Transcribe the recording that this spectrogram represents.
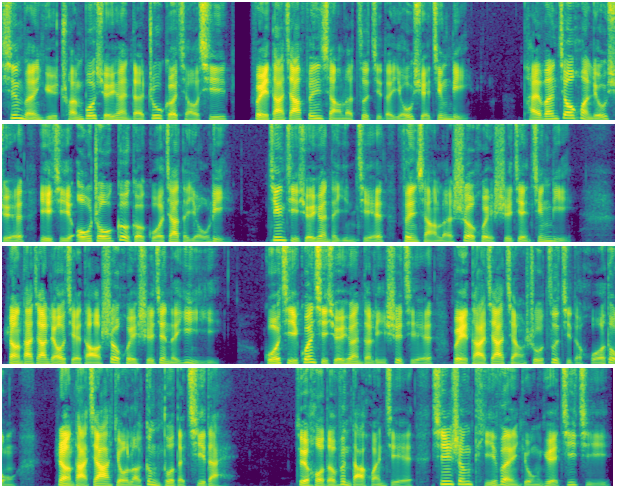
新闻与传播学院的诸葛乔西为大家分享了自己的游学经历，台湾交换留学以及欧洲各个国家的游历。经济学院的尹杰分享了社会实践经历，让大家了解到社会实践的意义。国际关系学院的李世杰为大家讲述自己的活动，让大家有了更多的期待。最后的问答环节，新生提问踊跃积极，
